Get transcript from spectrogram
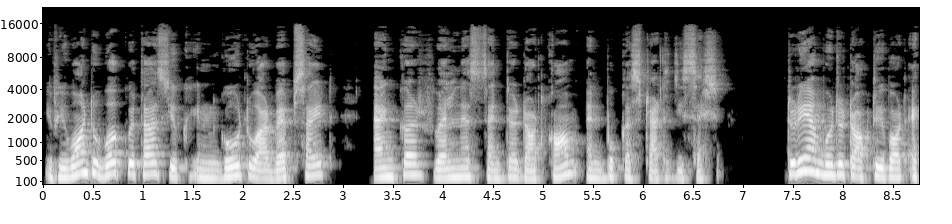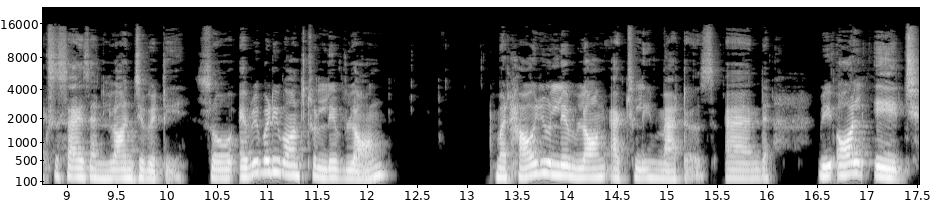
If you want to work with us, you can go to our website anchorwellnesscenter.com and book a strategy session. Today, I'm going to talk to you about exercise and longevity. So, everybody wants to live long, but how you live long actually matters. And we all age,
